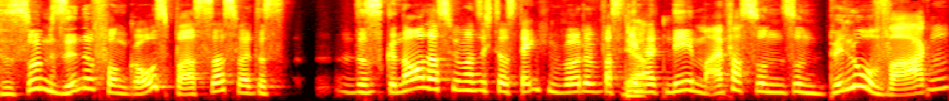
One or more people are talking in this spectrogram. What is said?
das ist so im Sinne von Ghostbusters, weil das, das ist genau das, wie man sich das denken würde, was die Ja. halt nehmen. Einfach so ein, so ein Billo-Wagen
